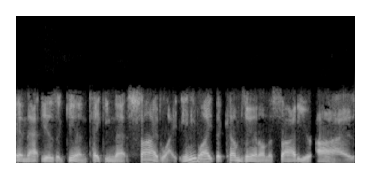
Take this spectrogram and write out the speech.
And that is again taking that side light, any light that comes in on the side of your eyes.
